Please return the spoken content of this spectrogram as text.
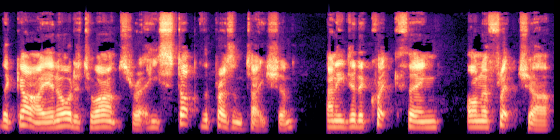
the guy, in order to answer it, he stopped the presentation and he did a quick thing on a flip chart.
